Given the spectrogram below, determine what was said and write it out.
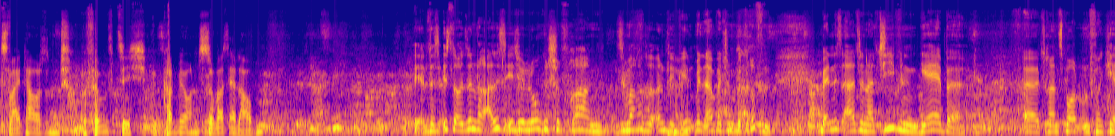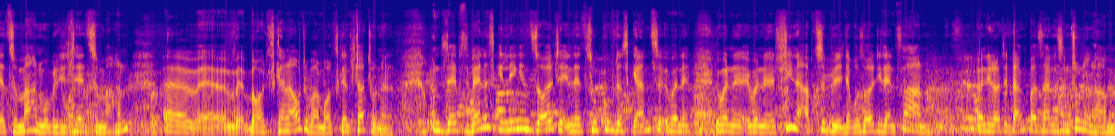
2050, können wir uns sowas erlauben? Das ist, sind doch alles ideologische Fragen. Sie machen so irgendwie Wind mit irgendwelchen Begriffen. Wenn es Alternativen gäbe, äh, Transport und Verkehr zu machen, Mobilität zu machen, äh, äh, braucht es keine Autobahn, braucht es keinen Stadttunnel. Und selbst wenn es gelingen sollte, in der Zukunft das Ganze über eine, über eine, über eine Schiene abzubilden, ja, wo soll die denn fahren? Wenn die Leute dankbar sein, dass sie einen Tunnel haben.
